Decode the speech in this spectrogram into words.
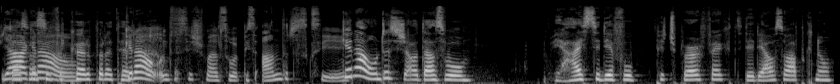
Ja, das, was genau. sie verkörpert hat. genau, und es ist mal so etwas anderes gewesen. Genau, und das ist auch das, wo, wie heisst sie, die von Pitch Perfect, die hat die auch so abgenommen.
